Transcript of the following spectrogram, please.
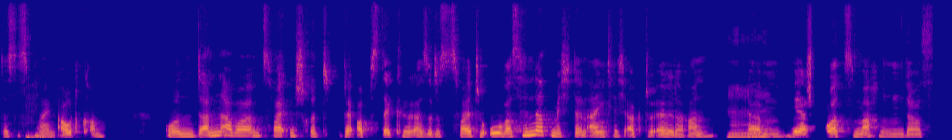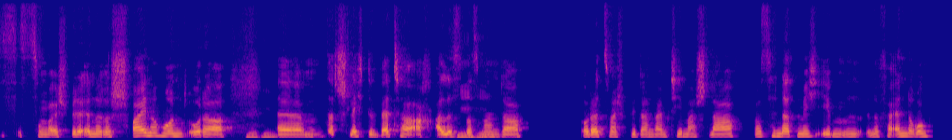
das ist mhm. mein Outcome. Und dann aber im zweiten Schritt der Obstacle, also das zweite, oh, was hindert mich denn eigentlich aktuell daran, mhm. ähm, mehr Sport zu machen? Das ist, ist, zum Beispiel der innere Schweinehund oder mhm. ähm, das schlechte Wetter, ach, alles, mhm. was man da oder zum Beispiel dann beim Thema Schlaf, was hindert mich eben eine Veränderung?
